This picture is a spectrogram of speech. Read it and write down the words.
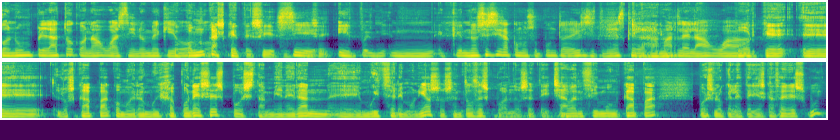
con un plato con agua, si no me equivoco. Con un casquete, sí. Sí, y pues, mm, no sé si era como su punto débil, si tenías que derramarle el agua. Porque eh, los kappa, como eran muy japoneses, pues también eran eh, muy ceremoniosos. Entonces, cuando se te echaba encima un capa, pues lo que le tenías que hacer es, uy,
